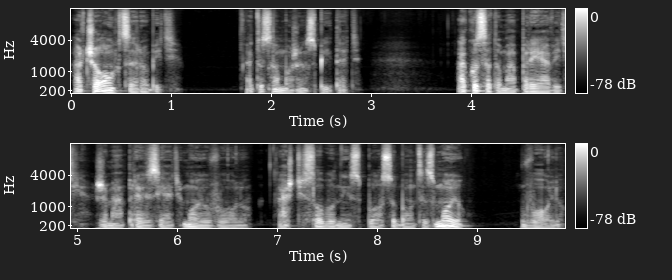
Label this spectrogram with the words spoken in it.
A čo on chce robiť? A to sa môžem spýtať. Ako sa to má prejaviť, že má prevziať moju vôľu a ešte slobodným spôsobom cez moju vôľu?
